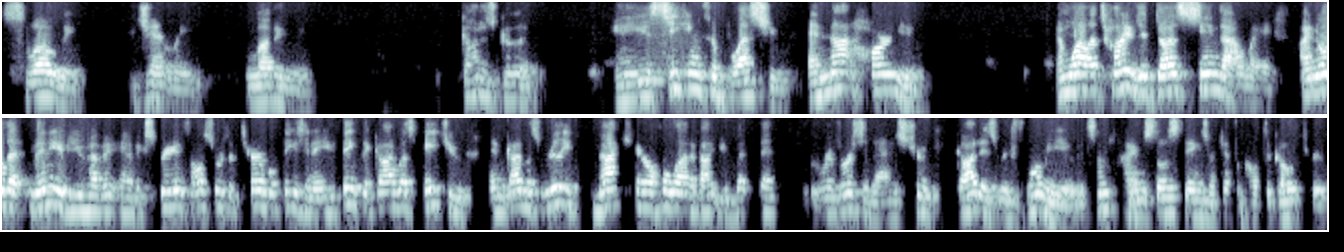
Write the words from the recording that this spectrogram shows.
slowly, gently, lovingly. God is good, and he is seeking to bless you and not harm you. And while at times it does seem that way, I know that many of you have, have experienced all sorts of terrible things in it. You think that God must hate you and God must really not care a whole lot about you, but the reverse of that is true. God is reforming you. And sometimes those things are difficult to go through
